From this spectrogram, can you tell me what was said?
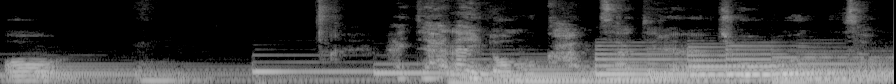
어, 음, 하여튼 하나님 너무 감사드려요. 좋은 선물.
